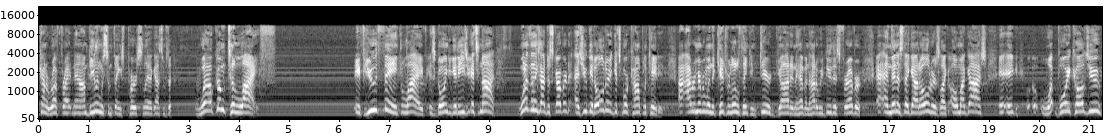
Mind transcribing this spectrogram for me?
kind of rough right now. I'm dealing with some things personally. I got some stuff. Welcome to life. If you think life is going to get easier, it's not. One of the things I've discovered as you get older, it gets more complicated. I, I, remember when the kids were little thinking, Dear God in heaven, how do we do this forever? And then as they got older, it's like, Oh my gosh, it, it, what boy called you?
